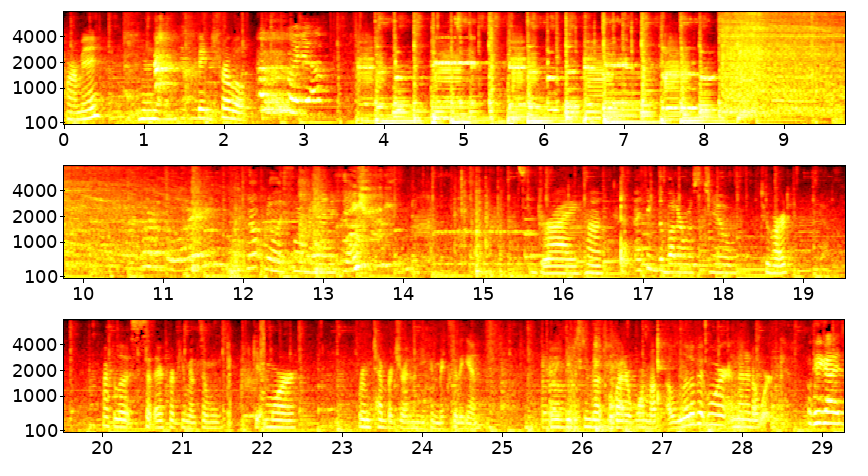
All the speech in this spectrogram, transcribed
Carmen, you're in big trouble. Oh, yeah. Not really forming anything. It's dry, huh? I think the butter was too. Too hard? I have to let it sit there for a few minutes and get more room temperature and then you can mix it again. I think you just need to let the butter warm up a little bit more and then it'll work. Okay guys,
